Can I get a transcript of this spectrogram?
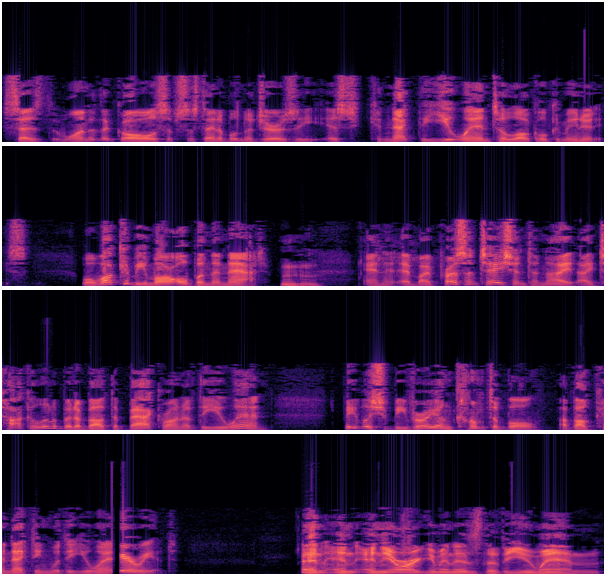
says that one of the goals of Sustainable New Jersey is to connect the UN to local communities. Well, what could be more open than that? Mm-hmm. And at my presentation tonight, I talk a little bit about the background of the UN. People should be very uncomfortable about connecting with the UN, period. And, and, and your argument is that the UN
